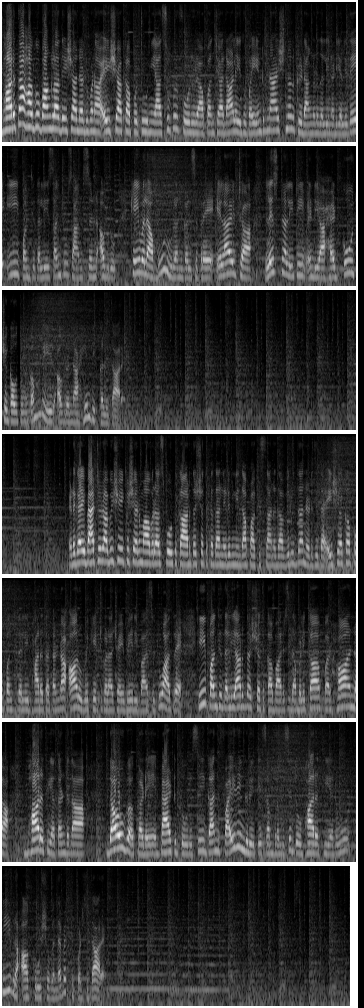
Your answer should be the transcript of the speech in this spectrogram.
ಭಾರತ ಹಾಗೂ ಬಾಂಗ್ಲಾದೇಶ ನಡುವಣ ಏಷ್ಯಾ ಕಪ್ ಟೂರ್ನಿಯ ಸೂಪರ್ ಫೋರ್ ಪಂದ್ಯ ನಾಳೆ ದುಬೈ ಇಂಟರ್ನ್ಯಾಷನಲ್ ಕ್ರೀಡಾಂಗಣದಲ್ಲಿ ನಡೆಯಲಿದೆ. ಈ ಪಂದ್ಯದಲ್ಲಿ ಸಂಜು ಸ್ಯಾಮ್ಸನ್ ಅವರು ಕೇವಲ ಮೂರು ರನ್ ಗಳಿಸಿದರೆ elite ಲಿಸ್ಟ್ನಲ್ಲಿ team India head coach Gautam Gambhir ಅವರನ್ನ ಹಿಂದಿಕ್ಕಲಿದ್ದಾರೆ. ಎಡಗೈ ಬ್ಯಾಟರ್ ಅಭಿಷೇಕ್ ಶರ್ಮಾ ಅವರ ಸ್ಫೋಟಕ ಅರ್ಧಶತಕದ ನೆರವಿನಿಂದ ಪಾಕಿಸ್ತಾನದ ವಿರುದ್ಧ ನಡೆದಿದ್ದ ಏಷ್ಯಾ ಕಪ್ ಪಂದ್ಯದಲ್ಲಿ ಭಾರತ ತಂಡ ಆರು ವಿಕೆಟ್ಗಳ ಜಯಭೇರಿ ಬಾರಿಸಿತು. ಆದರೆ ಈ ಪಂದ್ಯದಲ್ಲಿ ಅರ್ಧಶತಕ ಬಾರಿಸಿದ ಬಳಿಕ ಫರ್ಹಾನ್ ಭಾರತೀಯ ತಂಡದ ಡೌಗ್ ಕಡೆ ಬ್ಯಾಟ್ ತೋರಿಸಿ ಗನ್ ಫೈರಿಂಗ್ ರೀತಿ ಸಂಭ್ರಮಿಸಿದ್ದು ಭಾರತೀಯರು ತೀವ್ರ ಆಕ್ರೋಶವನ್ನು ವ್ಯಕ್ತಪಡಿಸಿದ್ದಾರೆ.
